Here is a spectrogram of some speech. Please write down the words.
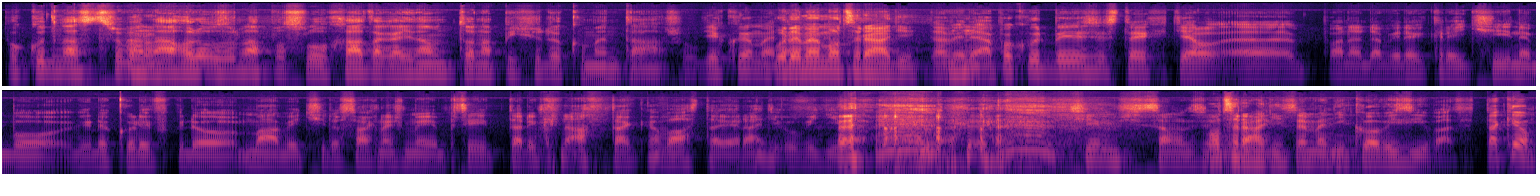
Pokud nás třeba Ano. náhodou zrovna poslouchá, tak ať nám to napíše do komentářů. Děkujeme. Budeme moc rádi. Davide, a pokud byste chtěl, uh, pane Davide Krejčí, nebo kdokoliv, kdo má větší dosah než my, přijít tady k nám, tak vás tady rádi uvidíme. Čímž samozřejmě Moc rádi. nechceme nikoho vyzývat. Tak jo,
